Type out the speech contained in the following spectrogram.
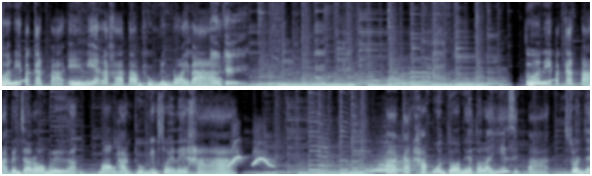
ตัวนี้ประกาศป่าเอเลี่ยนราคาตามถุง 100 บาท Okay. ตัวนี้ประกาศป่าเบญจรงค์เหลือง มองผ่านถุงยังสวยเลยค่ะ ปลากัดฮับมูลตัวเมียตัวละ 20 บาท ส่วนใหญ่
